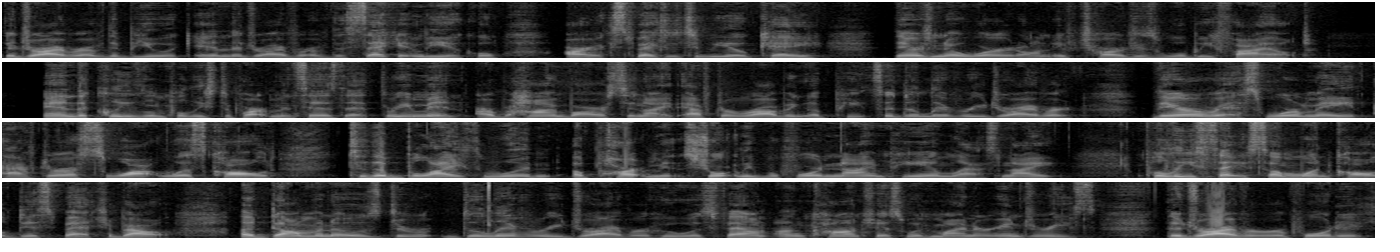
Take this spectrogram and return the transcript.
The driver of the Buick and the driver of the second vehicle are expected to be okay. There's no word on if charges will be filed. And the Cleveland Police Department says that three men are behind bars tonight after robbing a pizza delivery driver. Their arrests were made after a SWAT was called to the Blythewood apartment shortly before 9 p.m. last night. Police say someone called dispatch about a Domino's de delivery driver who was found unconscious with minor injuries. The driver reported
